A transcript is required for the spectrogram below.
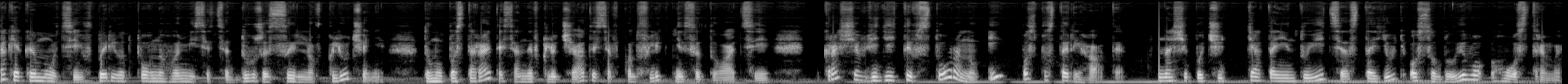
Так як емоції в період повного місяця дуже сильно включені, тому постарайтеся не включатися в конфліктні ситуації, краще відійти в сторону і поспостерігати. Наші почуття та інтуїція стають особливо гострими,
